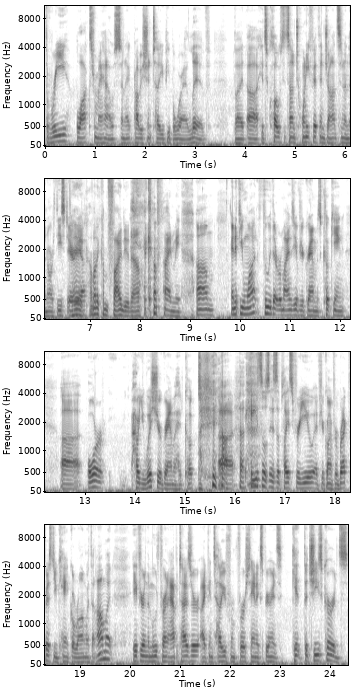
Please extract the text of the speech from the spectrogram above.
three blocks from my house and i probably shouldn't tell you people where i live but uh, it's close. It's on 25th and johnson in the northeast Hey, area. I'm gonna come find you now. come find me. Um, and if you want food that reminds you of your grandma's cooking, uh, or how you wish your grandma had cooked, uh, Hazel's is a place for you. If you're going for breakfast, you can't go wrong with an omelet. If you're in the mood for an appetizer, I can tell you from firsthand experience, get the cheese curds.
